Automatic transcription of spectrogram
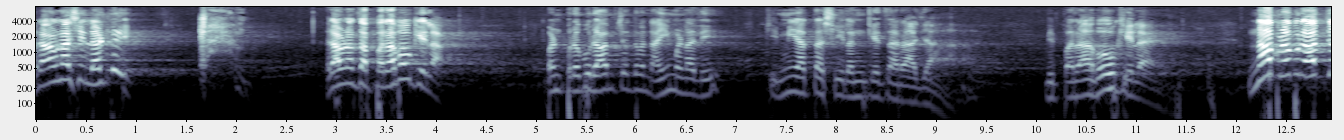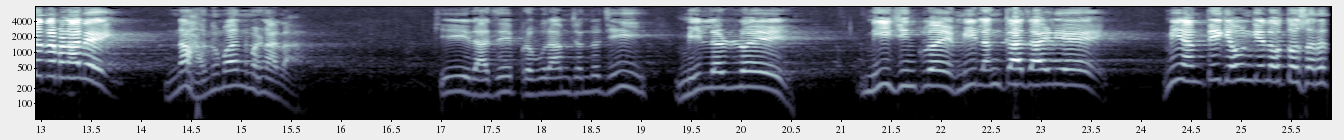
रावणाशी लढली. रावणाचा पराभव केला. पण प्रभू रामचंद्र नाही म्हणाले की मी आता श्रीलंकेचा राजा. मी पराभव केलाय. ना प्रभू रामचंद्र म्हणाले ना हनुमान म्हणाला की राजे प्रभू रामचंद्रजी मी लढलोय मी जिंकलोय मी लंका जाळलीय. मी अंगठी घेऊन गेलो होतो सरत.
